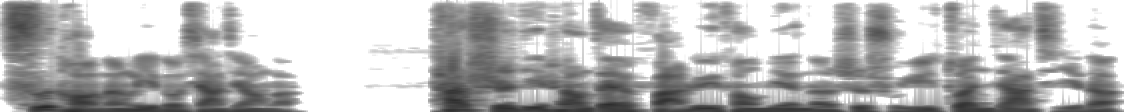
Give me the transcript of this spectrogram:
思考能力都下降了。他实际上在法律方面呢是属于专家级的，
